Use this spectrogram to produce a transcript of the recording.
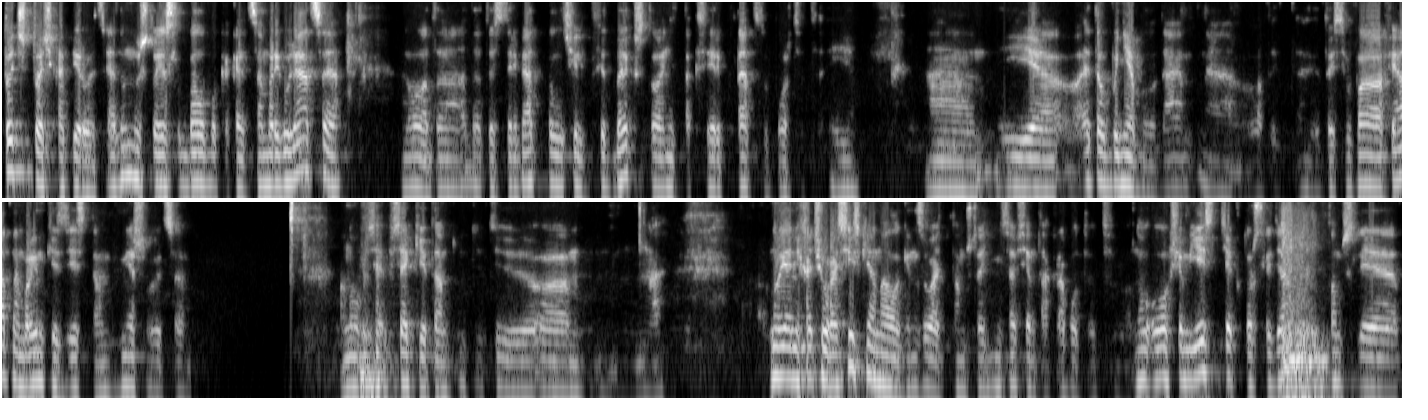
точно-точно копируется. Я думаю, что если была бы какая-то саморегуляция, вот, а, да, то есть ребята получили фидбэк, что они так себе репутацию портят. И, а, и этого бы не было, да. А, вот, то есть в фиатном рынке здесь там вмешиваются ну, вся, всякие там ну, я не хочу российские аналоги называть, потому что они не совсем так работают. Ну, в общем, есть те, кто следят, в том числе,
